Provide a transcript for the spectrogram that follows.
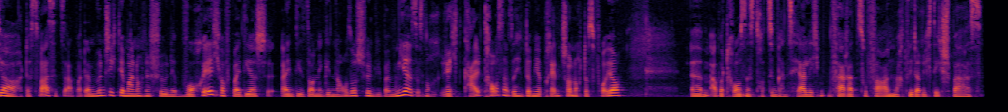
Ja, das war es jetzt aber. Dann wünsche ich dir mal noch eine schöne Woche. Ich hoffe, bei dir scheint die Sonne genauso schön wie bei mir. Es ist noch recht kalt draußen, also hinter mir brennt schon noch das Feuer. Ähm, aber draußen ist trotzdem ganz herrlich, mit dem Fahrrad zu fahren, macht wieder richtig Spaß.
